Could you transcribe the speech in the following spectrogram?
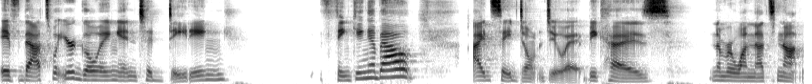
If that's what you're going into dating thinking about, I'd say don't do it because number one, that's not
